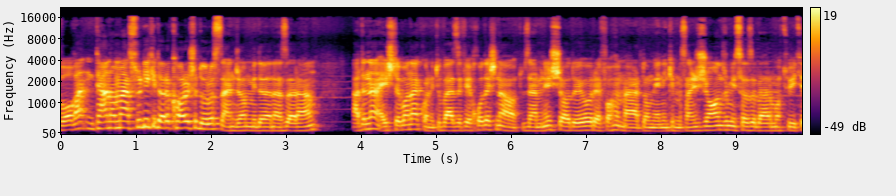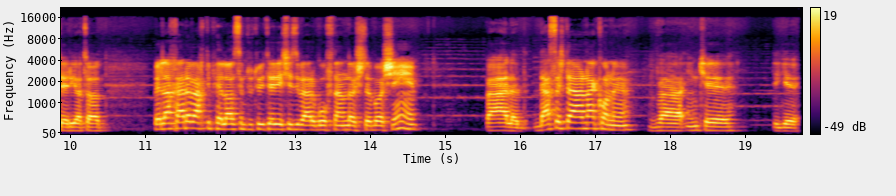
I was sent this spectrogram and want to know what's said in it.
واقعا تنها مسئولی که داره کارشو درست انجام میده به نظرم حتی نه اشتباه نکنی تو وظیفه خودش نه تو زمینه شادویه و رفاه مردم یعنی که مثلا ژانر می‌سازه بر ما تا بالاخره وقتی پلاسیم تو توییتر یه چیزی برای گفتن داشته باشیم بله دستش در نکنه و اینکه دیگه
